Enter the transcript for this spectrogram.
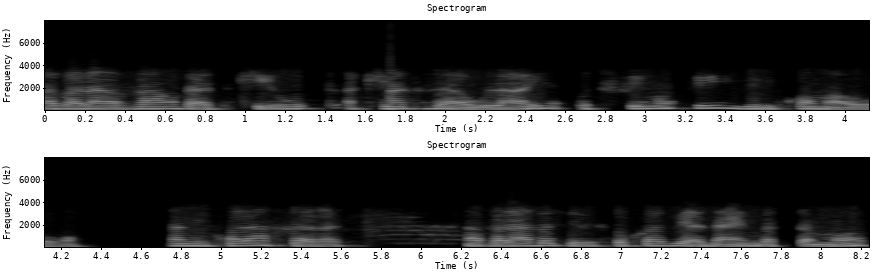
אבל העבר והתקיעות, הכמעט והאולי, עוטפים אותי במקום האור. אני יכולה אחרת, אבל אבא שלי סוחב לי עדיין בצמות,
